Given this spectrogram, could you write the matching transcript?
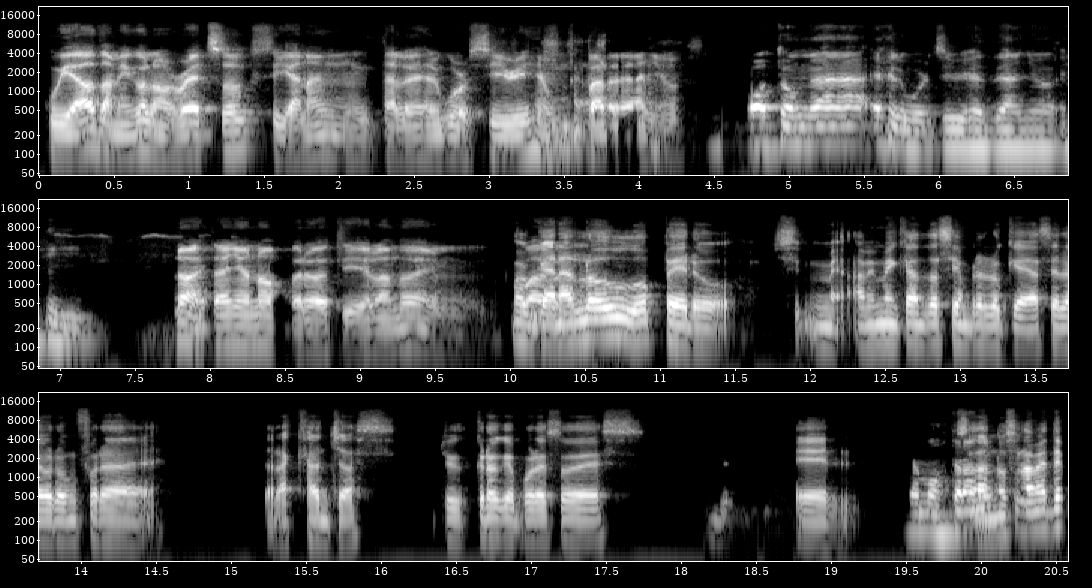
cuidado también con los Red Sox si ganan tal vez el World Series en un par de años. Boston gana el World Series este año y No, este año no, pero estoy hablando de... Bueno, ganarlo dudo, pero a mí me encanta siempre lo que hace LeBron fuera de, de las canchas. Yo creo que por eso es el, o demostrando sea, no solamente,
